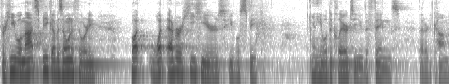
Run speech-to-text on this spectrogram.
For he will not speak of his own authority, but whatever he hears, he will speak. And he will declare to you the things that are to come.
